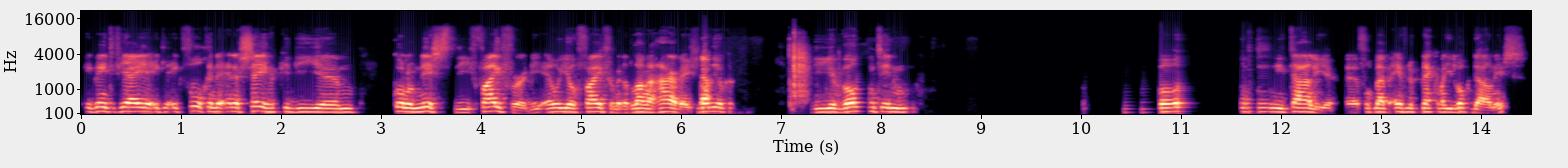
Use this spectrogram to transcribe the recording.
ik weet niet of jij, ik, ik volg in de NRC, heb je die ehm, columnist, die Pfeiffer, die Elio Pfeiffer met dat lange haar, weet je? Die, ook, die woont in, woont in Italië. Uh, volgens mij op een van de plekken waar die lockdown is.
